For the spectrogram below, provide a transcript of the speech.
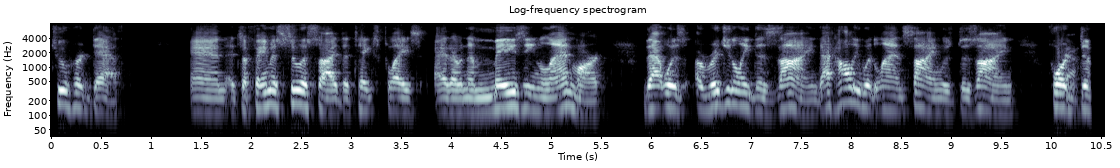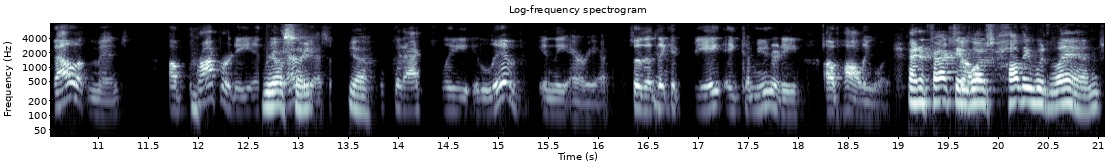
to her death and it's a famous suicide that takes place at an amazing landmark that was originally designed. That Hollywoodland sign was designed for yeah. development of property in Real the area, so yeah, could actually live in the area, so that yeah. they could create a community of Hollywood. And in fact, so, it was Hollywood Land,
